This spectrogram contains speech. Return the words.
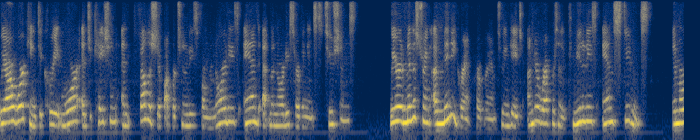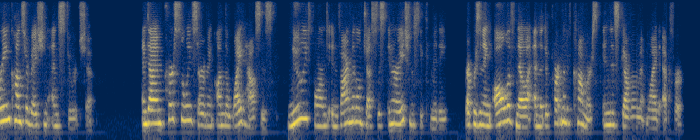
We are working to create more education and fellowship opportunities for minorities and at minority serving institutions. We are administering a mini grant program to engage underrepresented communities and students in marine conservation and stewardship. And I am personally serving on the White House's newly formed Environmental Justice Interagency Committee, representing all of NOAA and the Department of Commerce in this government-wide effort.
